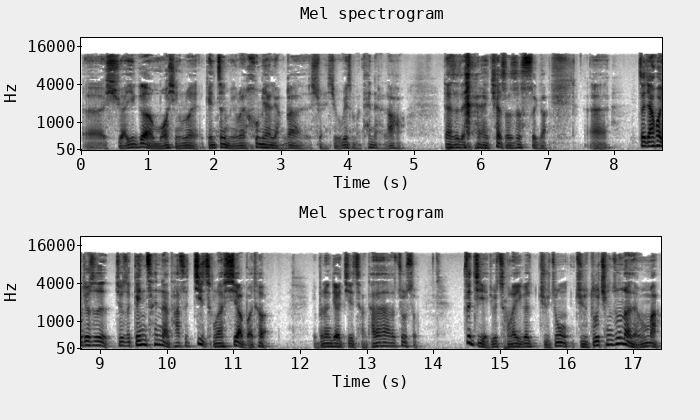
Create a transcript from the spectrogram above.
呃，学一个模型论跟证明论，后面两个选修为什么太难了哈？但是 确实是四个。呃，这家伙就是就是根称呢，他是继承了希尔伯特，也不能叫继承，他是他的助手，自己也就成了一个举重举足轻重的人物嘛。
